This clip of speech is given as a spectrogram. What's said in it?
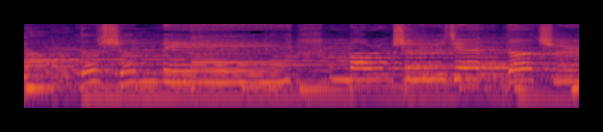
老的生命，包容世界的痴。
